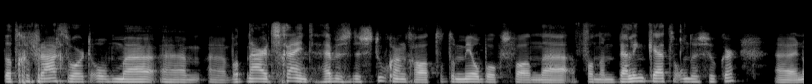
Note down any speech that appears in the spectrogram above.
dat gevraagd wordt om, uh, um, uh, wat naar het schijnt, hebben ze dus toegang gehad tot een mailbox van, uh, van een Bellingcat-onderzoeker. een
